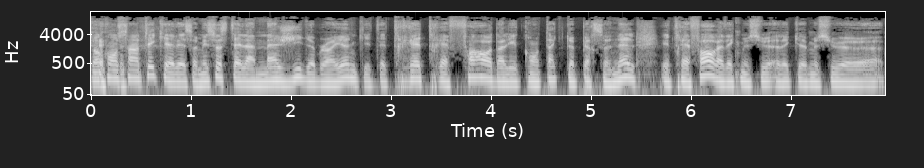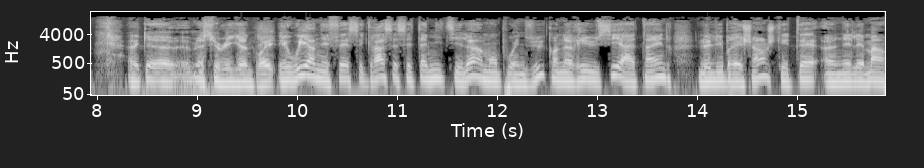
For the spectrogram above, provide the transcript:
Donc, on sentait qu'il y avait ça. Mais ça, c'était la magie de Brian qui était très, très fort dans les contacts personnels et très fort avec monsieur, avec euh, monsieur, euh, avec monsieur Reagan. Et oui, en effet, c'est grâce à cette amitié-là, à mon point de vue, qu'on a réussi à atteindre le libre-échange qui était un élément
